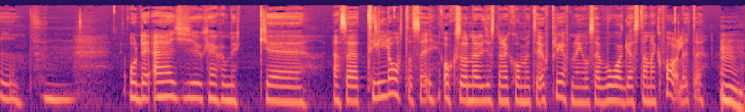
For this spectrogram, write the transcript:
Fint. Mm. Och det är ju kanske mycket alltså, att tillåta sig. Också när, just när det kommer till upprepning och så här, våga stanna kvar lite. Mm.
